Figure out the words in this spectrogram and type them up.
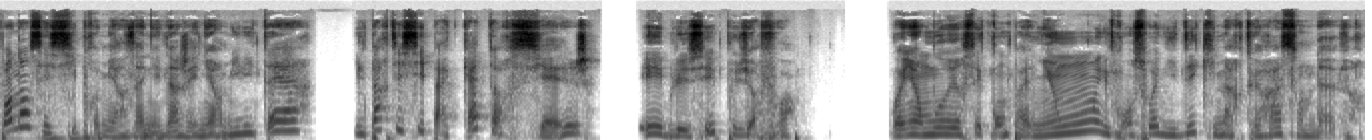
Pendant ses six premières années d'ingénieur militaire, il participe à 14 sièges et est blessé plusieurs fois. Voyant mourir ses compagnons, il conçoit l'idée qui marquera son œuvre.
